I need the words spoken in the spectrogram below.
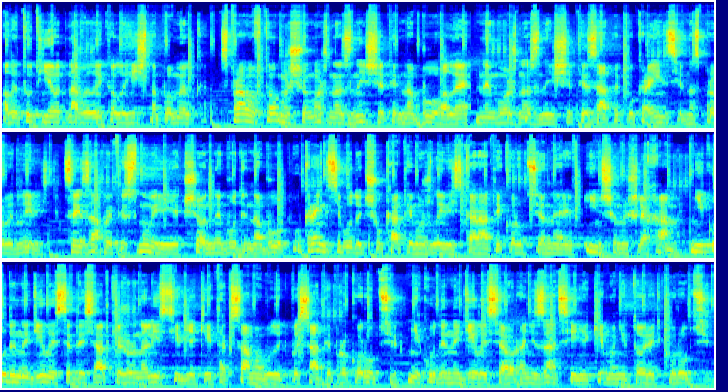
Але тут є одна велика логічна помилка. Справа в тому, що можна знищити набу, але не можна знищити запит українців на справедливість. Цей запит існує. Якщо не буде набу, українці будуть шукати можливість карати корупціонерів іншими шляхами. Нікуди не ділися десятки журналістів, які так само будуть писати про корупцію. Нікуди не ділися організації, які моніторять корупцію.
